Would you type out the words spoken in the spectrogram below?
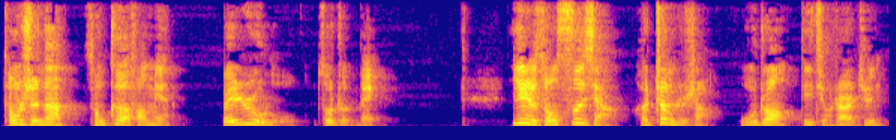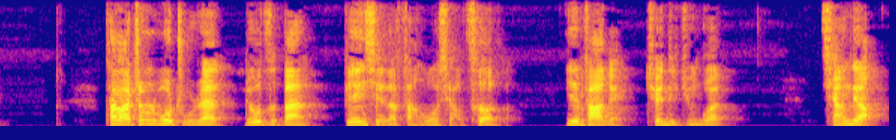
同时呢，从各方面为入鲁做准备。一是从思想和政治上武装第九十二军，他把政治部主任刘子班编写的反共小册子。印发给全体军官，强调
